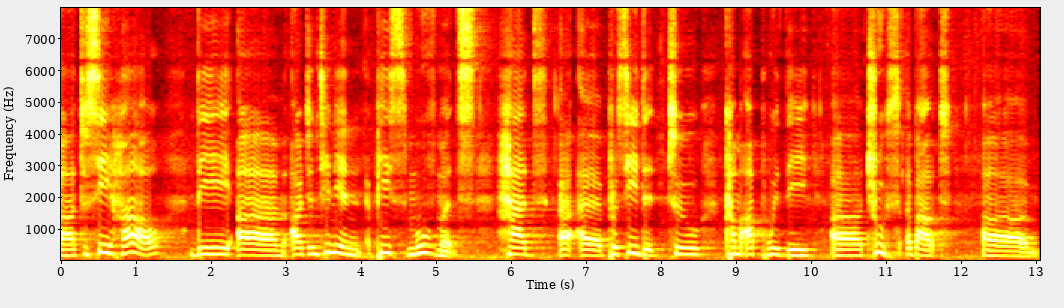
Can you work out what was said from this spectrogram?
uh, to see how the uh, Argentinian peace movements had uh, uh, proceeded to come up with the uh, truth about uh,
